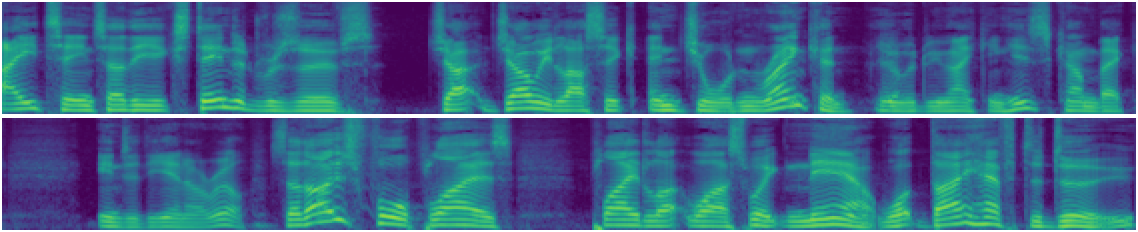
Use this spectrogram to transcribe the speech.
18, so the extended reserves jo- Joey Lussick and Jordan Rankin, who would be making his comeback into the NRL. So those four players played last week. Now, what they have to do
